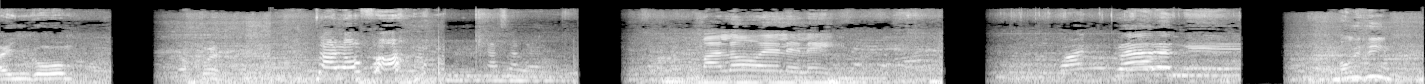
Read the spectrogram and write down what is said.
anh gồm. Đọc quên. Sao lô phở Mà lô lê lê What? Gardening Magazine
